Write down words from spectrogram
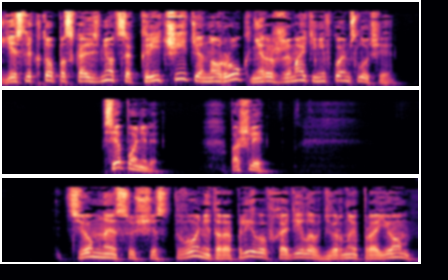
Если кто поскользнется, кричите, но рук не разжимайте ни в коем случае. Все поняли? Пошли. Темное существо неторопливо входило в дверной проем,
